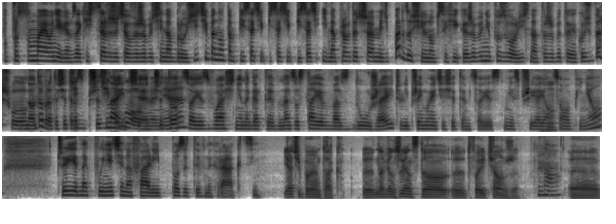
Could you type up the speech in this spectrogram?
po prostu mają, nie wiem, za jakiś cel życiowy, żeby ci nabruzić i będą tam pisać i pisać i pisać i naprawdę trzeba mieć bardzo silną psychikę, żeby nie pozwolić na to, żeby to jakoś weszło. No dobra, to się teraz ci, przyznajcie, ci głowy, czy nie? to, co jest właśnie negatywne, zostaje w was dłużej, czyli przejmujecie się tym, co jest niesprzyjającą mhm. opinią, czy jednak płyniecie na fali pozytywnych reakcji? Ja ci powiem tak, y, nawiązując do y, twojej ciąży. No. Y,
